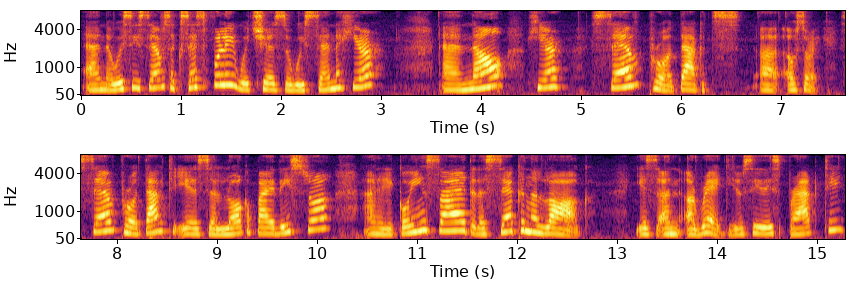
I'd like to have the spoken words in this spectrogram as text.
And we see save successfully, which is we send here. And now here, save products uh, oh sorry, save product is log by this one, and it go inside the second log is an array. Did you see this bracket?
